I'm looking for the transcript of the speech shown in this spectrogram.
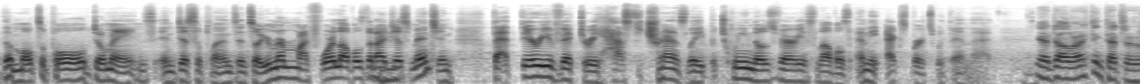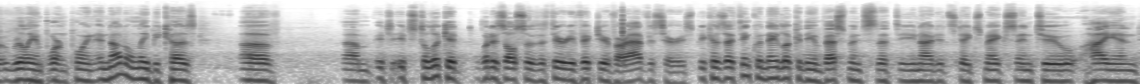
the multiple domains and disciplines. And so you remember my four levels that I just mentioned? That theory of victory has to translate between those various levels and the experts within that. Yeah, Dollar, I think that's a really important point, and not only because of um, it's, it's to look at what is also the theory of victory of our adversaries, because I think when they look at the investments that the United States makes into high-end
